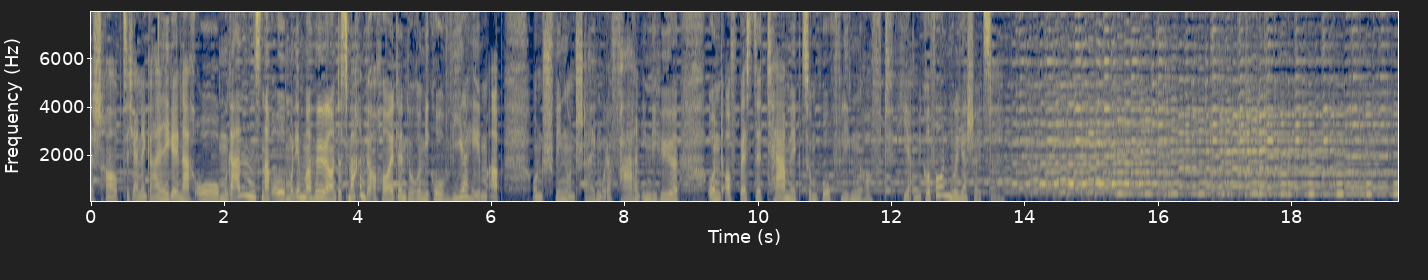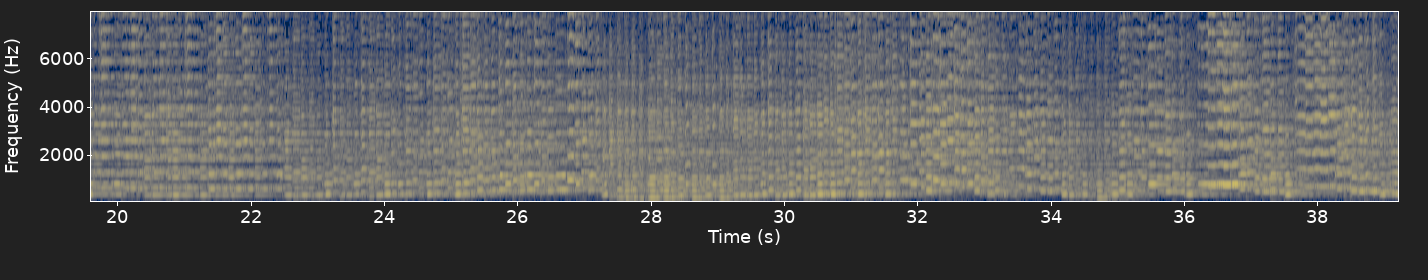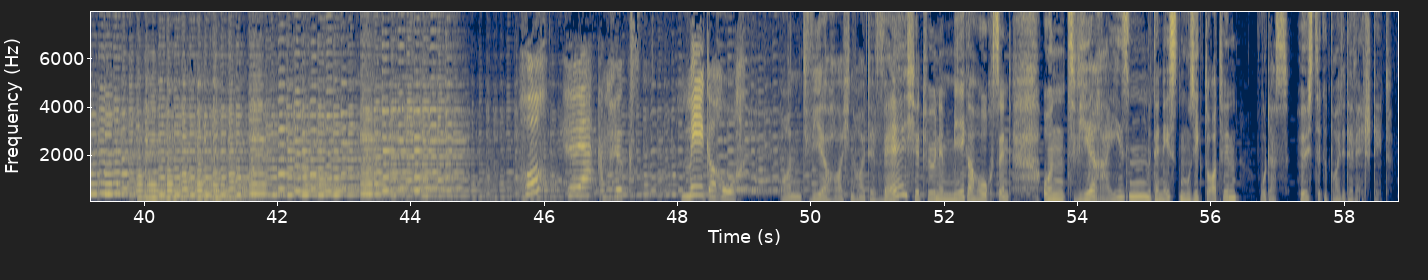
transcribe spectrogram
Hier schraubt sich eine Geige nach oben, ganz nach oben und immer höher. Und das machen wir auch heute in Dore Mikro. Wir heben ab und schwingen und steigen oder fahren in die Höhe und auf beste Thermik zum Hochfliegen hofft hier am Mikrofon Julia Schölzel. Horchen heute, welche Töne mega hoch sind. Und wir reisen mit der nächsten Musik dorthin, wo das höchste Gebäude der Welt steht.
